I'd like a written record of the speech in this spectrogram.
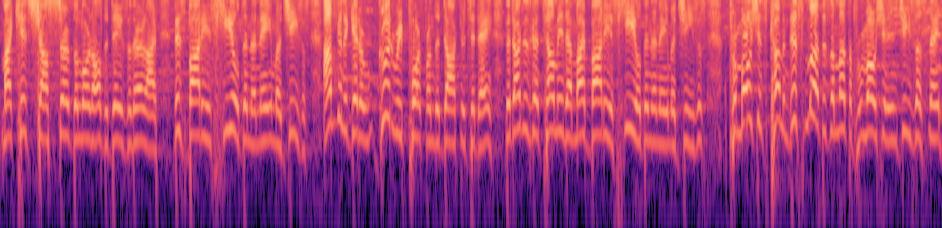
My kids shall serve the Lord all the days of their life. This body is healed in the name of Jesus. I'm going to get a good report from the doctor today. The doctor is going to tell me that my body is healed in the name of Jesus. Promotion's coming. This month is a month of promotion in Jesus' name.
